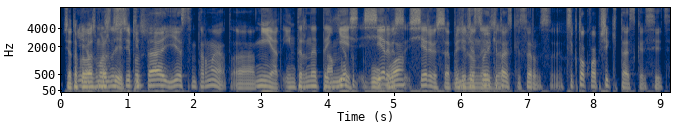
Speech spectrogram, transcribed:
у тебя такой возможности... Типа... В Китае есть интернет. А... Нет, интернет-то есть. Сервис, сервисы определенные. Ну, свои за... китайские сервисы. ТикТок вообще китайская сеть.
